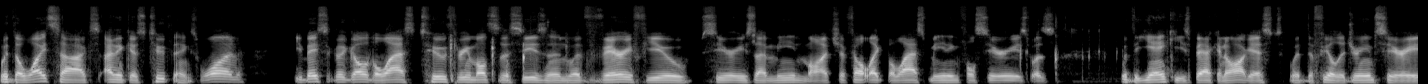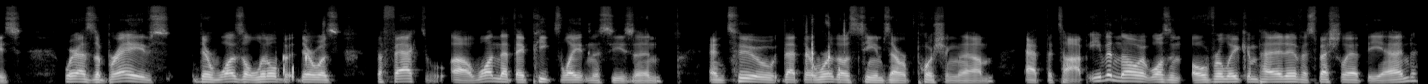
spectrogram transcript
with the White Sox, I think there's two things. One, you basically go the last two, three months of the season with very few series that mean much. It felt like the last meaningful series was with the Yankees back in August with the Field of Dreams series. Whereas the Braves, there was a little bit, there was the fact uh, one that they peaked late in the season, and two that there were those teams that were pushing them at the top, even though it wasn't overly competitive, especially at the end.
